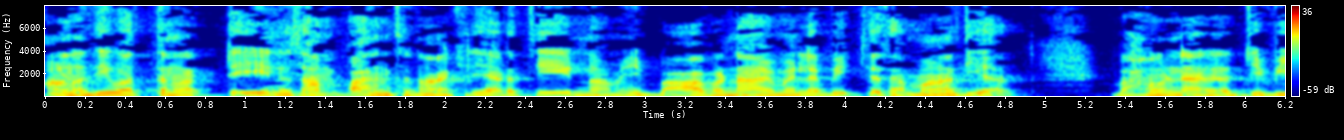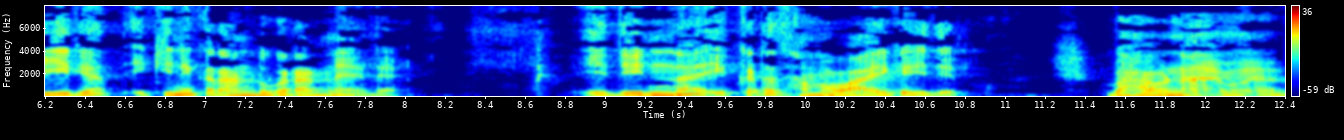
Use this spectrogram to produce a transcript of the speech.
අනදිවත්තනට එන සම්පහන්සනා කියලා. යට තේරෙනවා මේ භාවනාවෙම ලැබිච්ච සමාධියත් භාවනාවේ වීරියත් එකිනෙක රණ්ඩු කරන්නේ නැහැ දැන්. ඒ දෙන්න එකට සමவாயක ඉදෙනවා. භාවනාවෙම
